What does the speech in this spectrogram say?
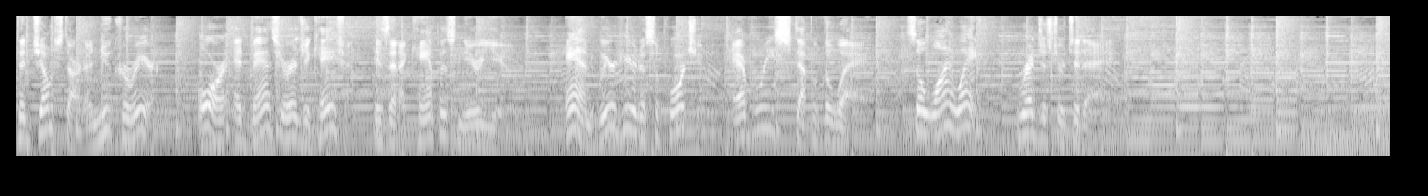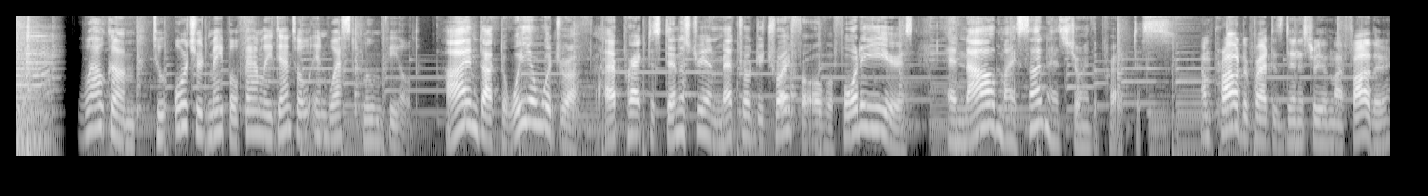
to jumpstart a new career or advance your education is at a campus near you. And we're here to support you every step of the way. So why wait? Register today. Welcome to Orchard Maple Family Dental in West Bloomfield. I'm Dr. William Woodruff. I practiced dentistry in Metro Detroit for over 40 years, and now my son has joined the practice. I'm proud to practice dentistry with my father.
